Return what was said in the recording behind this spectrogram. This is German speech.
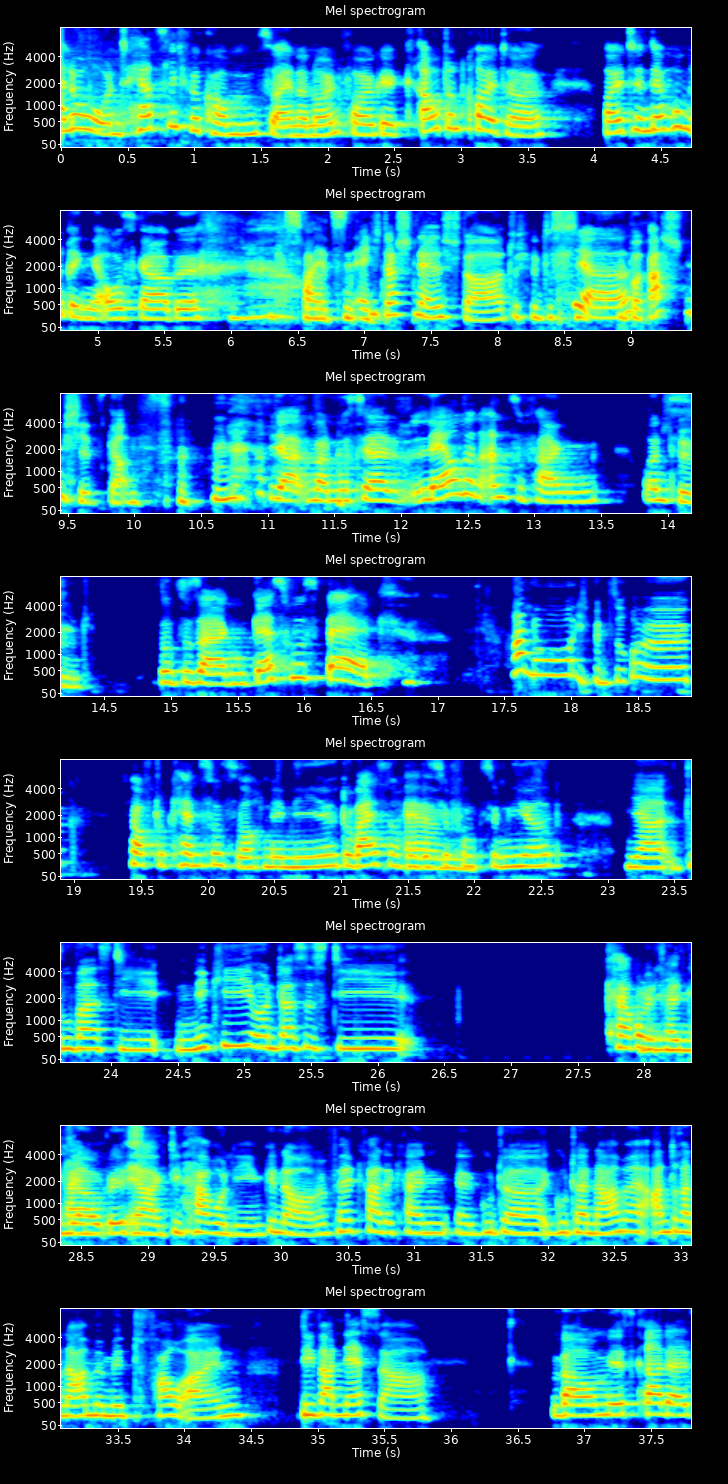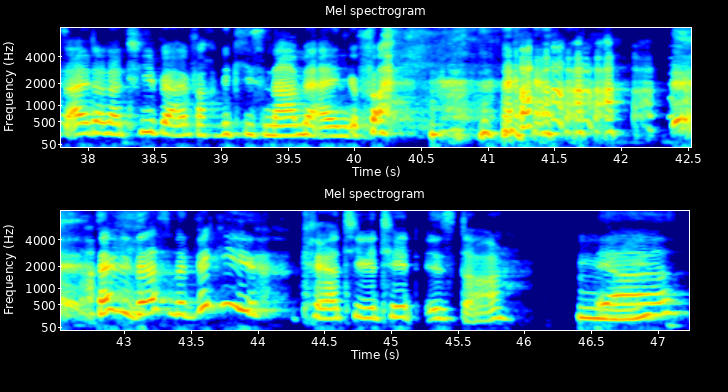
Hallo und herzlich willkommen zu einer neuen Folge Kraut und Kräuter. Heute in der hungrigen Ausgabe. Das war jetzt ein echter Schnellstart. Das Ja. überrascht mich jetzt ganz. Ja, man muss ja lernen anzufangen. Und Stimmt. sozusagen, guess who's back? Hallo, ich bin zurück. Ich hoffe, du kennst uns noch, Nini. Du weißt noch, wie das hier Ähm. funktioniert. Ja, du warst die Niki und das ist die. Caroline, kein- glaube ich. Ja, die Caroline, genau. Mir fällt gerade kein äh, guter, guter Name, anderer Name mit V ein. Die Vanessa. Wow, mir ist gerade als Alternative einfach Vickys Name eingefallen. Hey, wie wär's mit Vicky? Kreativität ist da. Mhm. Ja.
